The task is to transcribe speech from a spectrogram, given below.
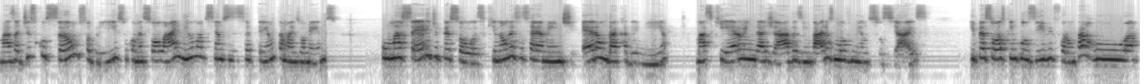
mas a discussão sobre isso começou lá em 1970, mais ou menos, uma série de pessoas que não necessariamente eram da academia, mas que eram engajadas em vários movimentos sociais, e pessoas que, inclusive, foram para a rua,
